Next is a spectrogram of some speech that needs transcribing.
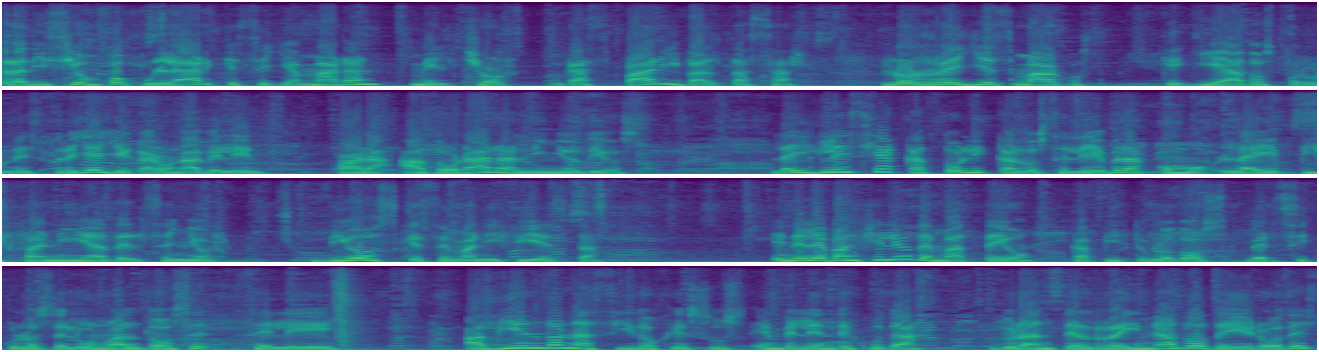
Tradición popular que se llamaran Melchor, Gaspar y Baltasar, los Reyes Magos, que guiados por una estrella llegaron a Belén para adorar al Niño Dios. La Iglesia Católica lo celebra como la Epifanía del Señor, Dios que se manifiesta. En el Evangelio de Mateo, capítulo 2, versículos del 1 al 12, se lee, Habiendo nacido Jesús en Belén de Judá, durante el reinado de Herodes,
